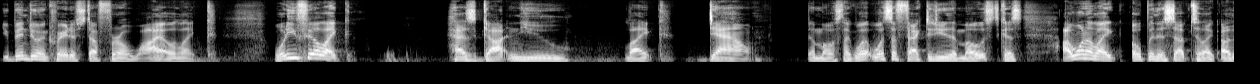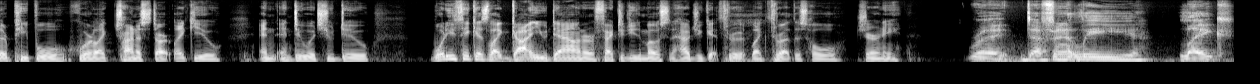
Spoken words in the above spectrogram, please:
you've been doing creative stuff for a while. Like, what do you feel like has gotten you like down the most? Like, what what's affected you the most? Because I want to like open this up to like other people who are like trying to start like you and and do what you do. What do you think has like gotten you down or affected you the most, and how'd you get through it? Like throughout this whole journey. Right. Definitely like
